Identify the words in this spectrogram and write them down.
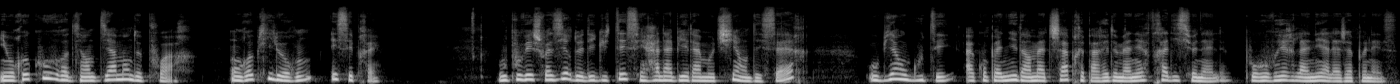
et on recouvre d'un diamant de poire. On replie le rond et c'est prêt. Vous pouvez choisir de déguster ces hanabira mochi en dessert, ou bien au goûter, accompagné d'un matcha préparé de manière traditionnelle, pour ouvrir l'année à la japonaise.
